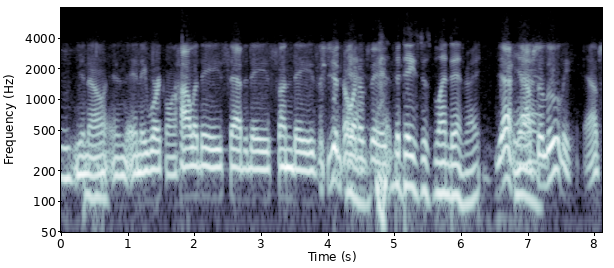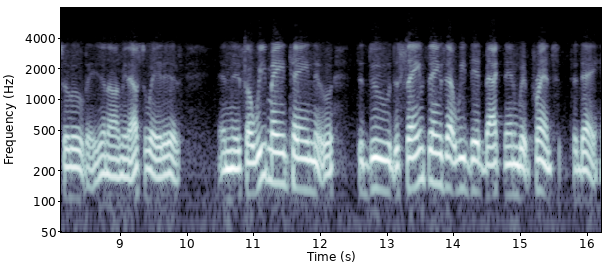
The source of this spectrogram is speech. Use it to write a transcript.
Mm-hmm. you know, and and they work on holidays, Saturdays, Sundays. You know what I'm saying? the days just blend in, right? Yes, Yeah. absolutely, absolutely. You know, I mean that's the way it is, and so we maintain to do the same things that we did back then with Prince today,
